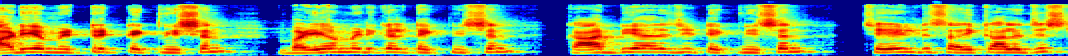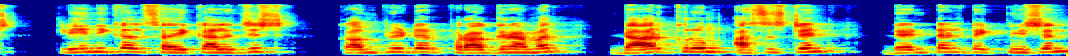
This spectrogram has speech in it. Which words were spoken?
audiometric technician biomedical technician cardiology technician child psychologist clinical psychologist computer programmer dark room assistant dental technician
